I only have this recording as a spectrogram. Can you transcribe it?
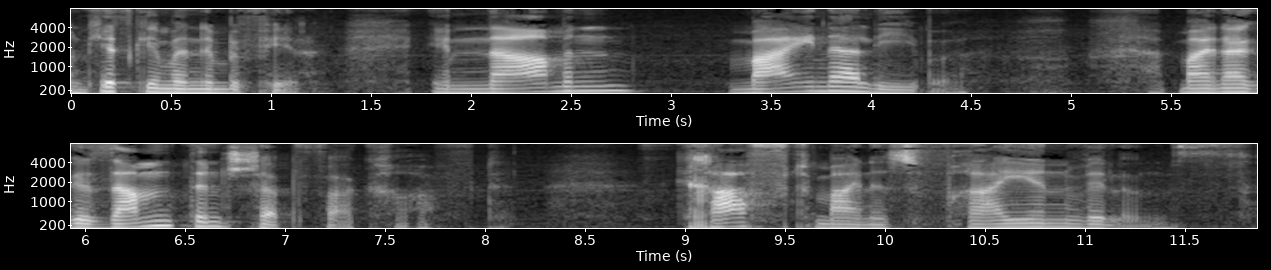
Und jetzt gehen wir in den Befehl. Im Namen meiner Liebe, meiner gesamten Schöpferkraft, Kraft meines freien Willens,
